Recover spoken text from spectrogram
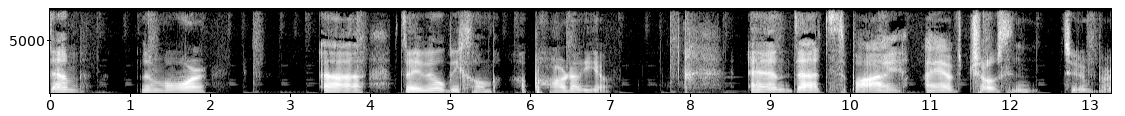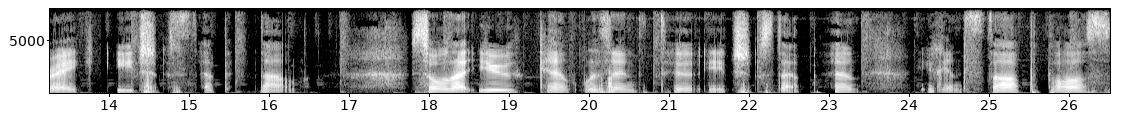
them, the more uh, they will become a part of you. And that's why I have chosen to break each step down so that you can listen to each step and you can stop, pause,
